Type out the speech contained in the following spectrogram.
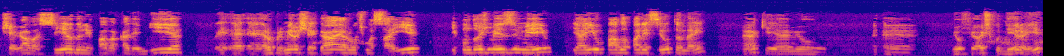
Chegava cedo, limpava a academia, é, é, era o primeiro a chegar, era o último a sair e com dois meses e meio, e aí o Pablo apareceu também, né, que é meu, é, meu fiel escudeiro aí.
